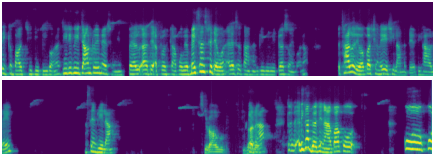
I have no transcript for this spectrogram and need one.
think about GDP ပေါ့နော် GDP တောင်းတွေးမယ်ဆိုရင် value added approach ကပို့ပြီး make sense ဖြစ်တယ်ပေါ့နော်အဲ့ဒါဆိုတာမှန်ပြည်သူတွေအတွက်ဆိုရင်ပေါ့နော်တခြားလူတွေရော question လေးရှိလားမသိဘူးဒီဟာကိုလေအဆင်ပြေလားရှိပါဘူးဒီပါတယ်အဓိကပြောချင်တာကွာကိုကိုကို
